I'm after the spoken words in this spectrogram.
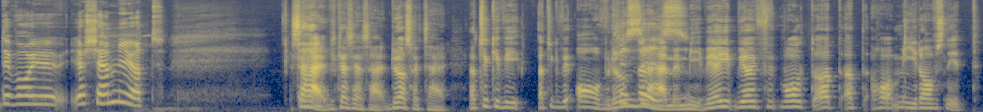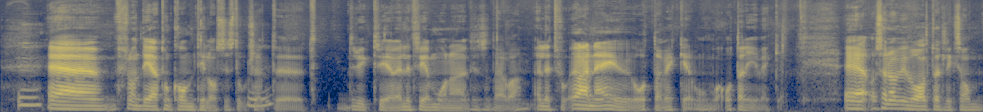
det var ju, jag känner ju att Så här, vi kan säga så här. Du har sagt så här. Jag tycker vi, jag tycker vi avrundar det här med Precis. Mira. Vi har ju, vi har ju valt att, att ha Mira-avsnitt. Eh, från det att hon kom till oss i stort sett. Eh, drygt tre, eller tre månader till sånt där va? Eller två, ja nej, åtta veckor. Hon var åtta, nio veckor. Eh, och sen har vi valt att liksom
